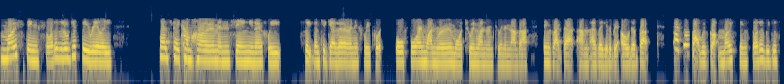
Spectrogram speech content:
most things sorted. It'll just be really once they come home and seeing, you know, if we sleep them together and if we put all four in one room or two in one room, two in another, things like that, um, as they get a bit older. But I feel like we've got most things sorted. We're just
